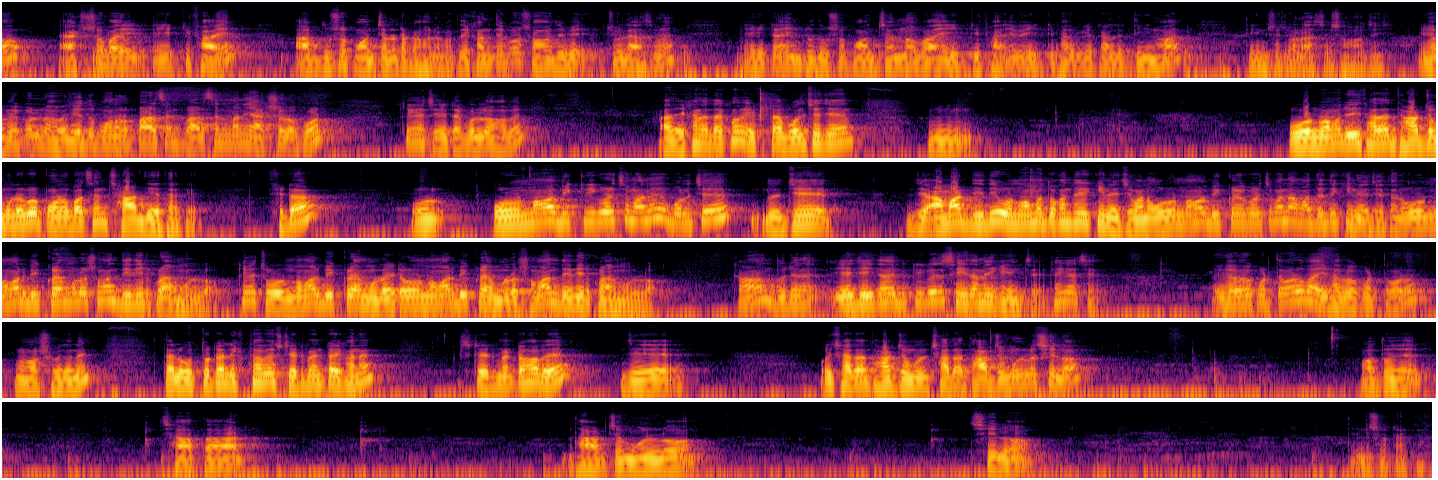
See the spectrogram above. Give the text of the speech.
একশো বাই এইটটি ফাইভ আর দুশো পঞ্চান্ন টাকা হলে কত? এখান থেকেও সহজে চলে আসবে। এইটা ইন্টু দুশো পঞ্চান্ন বাই এইটটি ফাইভ এইটটি ফাইভকে কাটলে তিন হয়, তিনশো চলে আসছে সহজেই। এভাবে করলে হবে, যেহেতু পনেরো পার্সেন্ট পার্সেন্ট মানে একশোর ওপর, ঠিক আছে? এটা করলেও হবে। আর এখানে দেখো, একটা বলছে যে অরুণ মামা যদি তাদের ধার্য মূল্যের উপর পনেরো পার্সেন্ট ছাড় দিয়ে থাকে, সেটা অরুণ মামা বিক্রি করেছে মানে বলেছে যে যে আমার দিদি অরুণ মামার দোকান থেকে কিনেছে মানে অরুণ মামা বিক্রয় করেছে মানে আমার দিদি কিনেছে। তাহলে অরুণ মামার বিক্রয় মূল্য সমান দিদির ক্রয় মূল্য। ঠিক আছে? অরুণ মামার বিক্রয় মূল্য, এটা অরুণ মামার বিক্রয় মূল্য সমান দিদির ক্রয় মূল্য। কারণ দুজনে, এ যেই দামে বিক্রি করেছে, সেই দামেই কিনছে। ঠিক আছে? এইভাবে করতে পারো বা এইভাবেও করতে পারো, কোনো অসুবিধা নেই। তাহলে উত্তরটা লিখতে হবে স্টেটমেন্টটা এখানে। স্টেটমেন্টটা হবে যে ওই ছাতার ধার্য মূল্য ছাতার ধার্য মূল্য ছিল অতএব ছাতার ধার্য মূল্য ছিল তিনশো টাকা।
